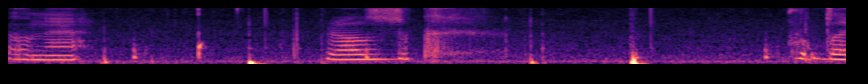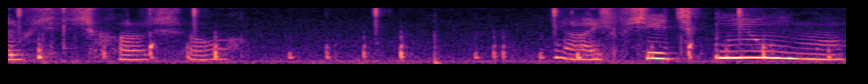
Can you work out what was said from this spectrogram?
hani birazcık burada bir şey çıkar inşallah. Ya hiçbir şey çıkmıyor mu?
